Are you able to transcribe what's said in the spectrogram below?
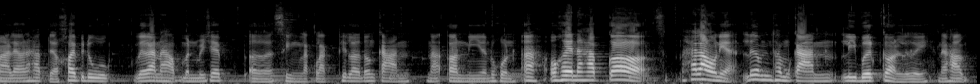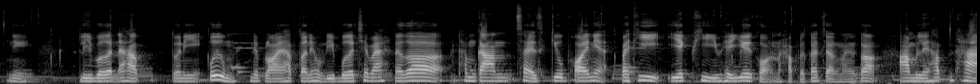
มาแล้วนะครับ เดี๋ยวค่อยไปดูแล้วกันนะครับ มันไม่ใช่สิ่งหลักๆ ที่เราต้องการณตอนนี้นะทุกคน อะโอเคนะครับ ก็ให้เราเนี่ยเริ่มทำการรีเบิร์ตก่อนเลยนะครับ นี่รีเบิร์ตนะครับ ตัวนี้ปึ้มเรียบร้อยครับ ตอนนี้ผมรีเบิร์ตใช่ไหมแล้วก็ทำการใส่สกิลพอยต์เนี่ย ไปที่ exp player ก่อนนะครับ แล้วก็จากนั้นก็ตามไปเลยครับ หา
